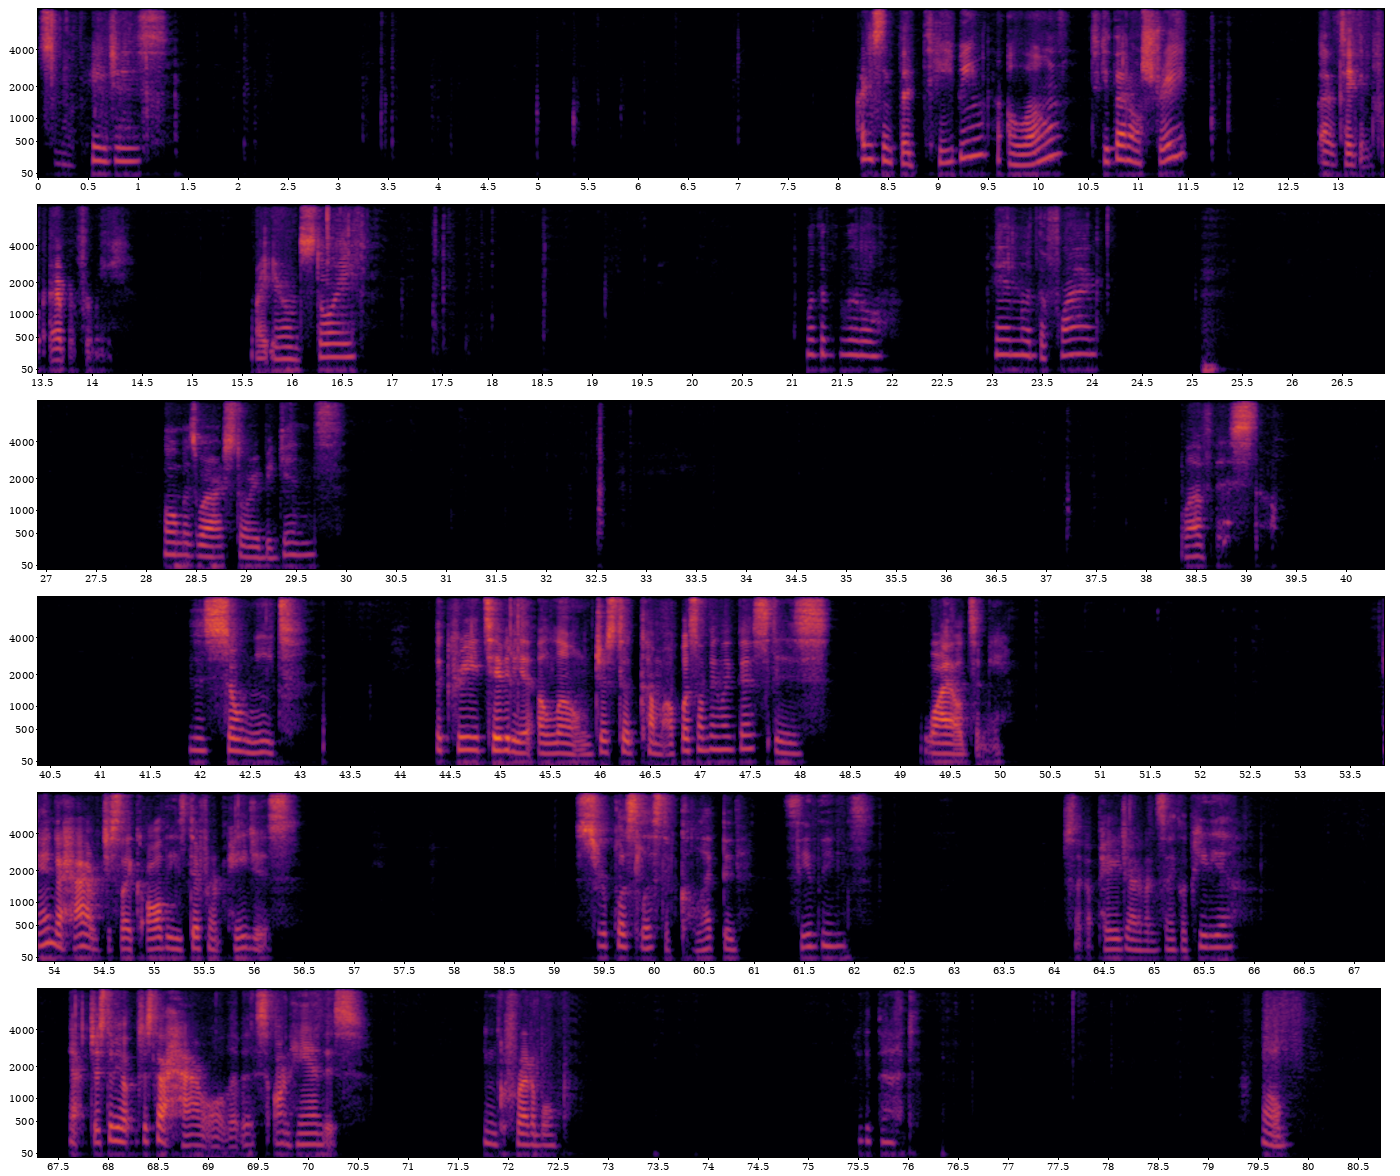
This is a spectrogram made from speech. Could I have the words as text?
Some more pages. I just think the taping alone to get that all straight that have taken forever for me. Write your own story. Look at the little pin with the flag. Home is where our story begins. Love this stuff. This is so neat. The creativity alone, just to come up with something like this, is wild to me. And to have just like all these different pages. Surplus list of collected seedlings. Just like a page out of an encyclopedia. Yeah, just to be able, just to have all of this on hand is incredible. Look at that. Oh,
